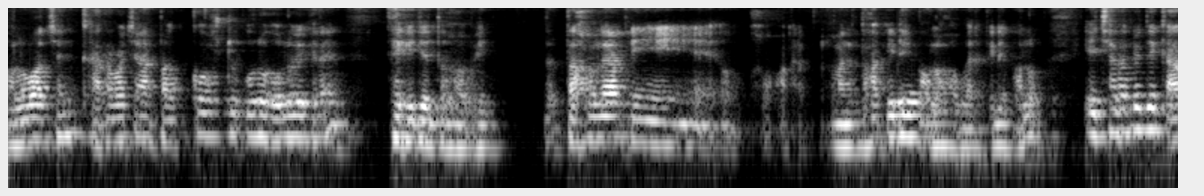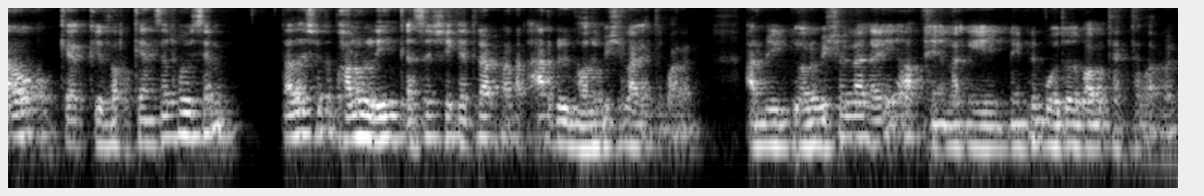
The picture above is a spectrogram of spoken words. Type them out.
ভালো আছেন খারাপ আছেন আপনার কষ্ট করে হলেও এখানে থেকে যেতে হবে। তাহলে আপনি মানে এটাই ভালো হবে আর কি, ভালো। এছাড়া যদি কারও ক্যান্সেল হয়েছেন তাদের সাথে ভালো লিঙ্ক আছে, সেক্ষেত্রে আপনারা আরবির ঘরে বিষয় লাগাতে পারেন। আরবি ঘরে বিষয় লাগাই আপনি লাগিয়ে বৈধ বৈধভাবে থাকতে পারবেন।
